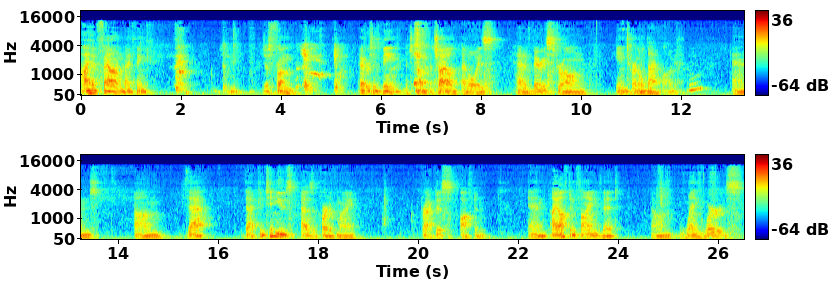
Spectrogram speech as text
I have found, I think, just from ever since being a, ch- a child, I've always had a very strong internal dialogue, and um, that that continues as a part of my practice often. And I often find that um, when words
